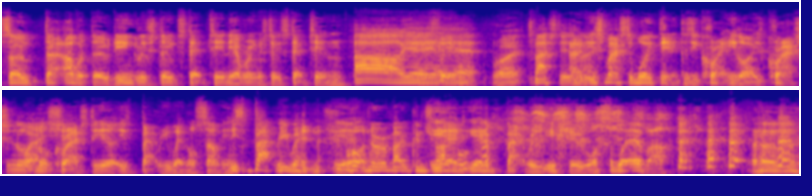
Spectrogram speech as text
So that other dude, the English dude, stepped in. The other English dude stepped in. Oh, yeah, yeah, thing, yeah. Right, Smashed it, and he he? smashed it. Well, he didn't because he cra- he like he crashed and like Well, not shit. crashed. He, uh, his battery went or something. His battery went Yeah. on a remote he control. had, he had a battery issue or so- whatever. um,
